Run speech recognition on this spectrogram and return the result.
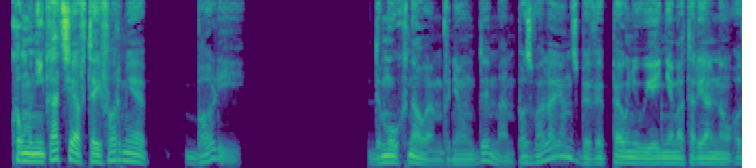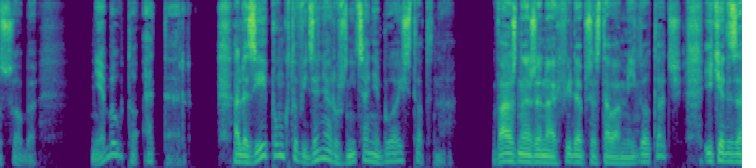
Komunikacja w tej formie boli. Dmuchnąłem w nią dymem, pozwalając, by wypełnił jej niematerialną osobę. Nie był to eter, ale z jej punktu widzenia różnica nie była istotna. Ważne, że na chwilę przestała migotać i kiedy zaczęła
